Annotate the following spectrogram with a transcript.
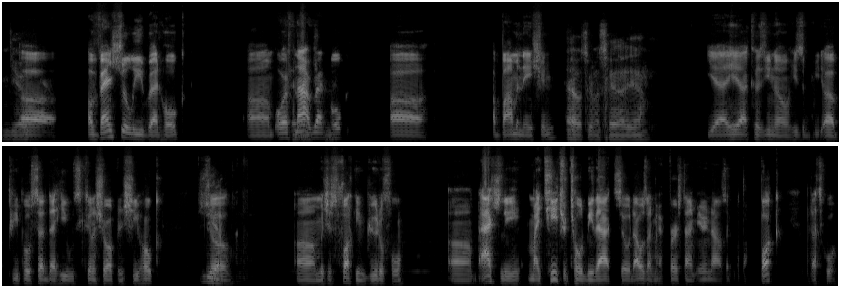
Yep. uh, eventually Red Hulk, um, or if not Red Hulk, uh, Abomination. I was gonna say that. Yeah. Yeah, yeah, because you know he's uh, people said that he was gonna show up in She Hulk, so um, which is fucking beautiful. Um, actually, my teacher told me that, so that was like my first time hearing that. I was like, what the fuck? But that's cool.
